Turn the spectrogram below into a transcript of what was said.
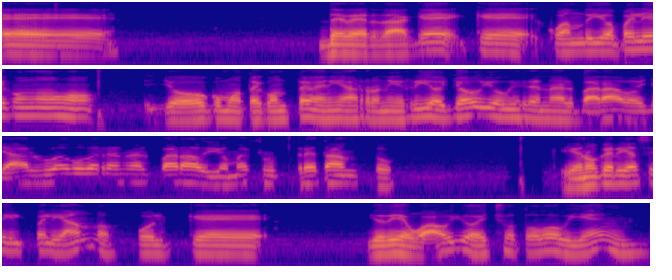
Eh, de verdad que, que, cuando yo peleé con Ojo, yo como te conté, venía Ronnie Río, yo, yo vi René Alvarado. Ya luego de René Alvarado, yo me frustré tanto que yo no quería seguir peleando porque yo dije, wow, yo he hecho todo bien.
